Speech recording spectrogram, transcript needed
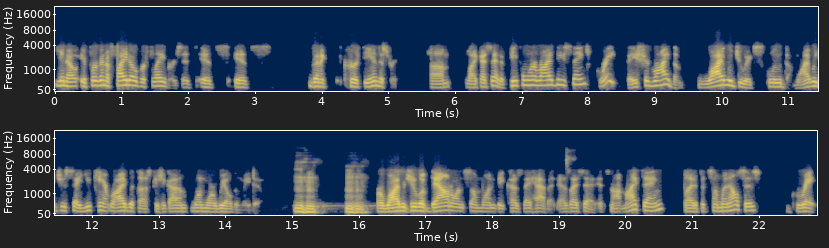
You know, if we're going to fight over flavors, it's it's it's going to hurt the industry. Um, like I said, if people want to ride these things, great, they should ride them. why would you exclude them? Why would you say you can't ride with us because you got one more wheel than we do? Mm-hmm. Mm-hmm. Or why would you look down on someone because they have it? As I said, it's not my thing, but if it's someone else's, great.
